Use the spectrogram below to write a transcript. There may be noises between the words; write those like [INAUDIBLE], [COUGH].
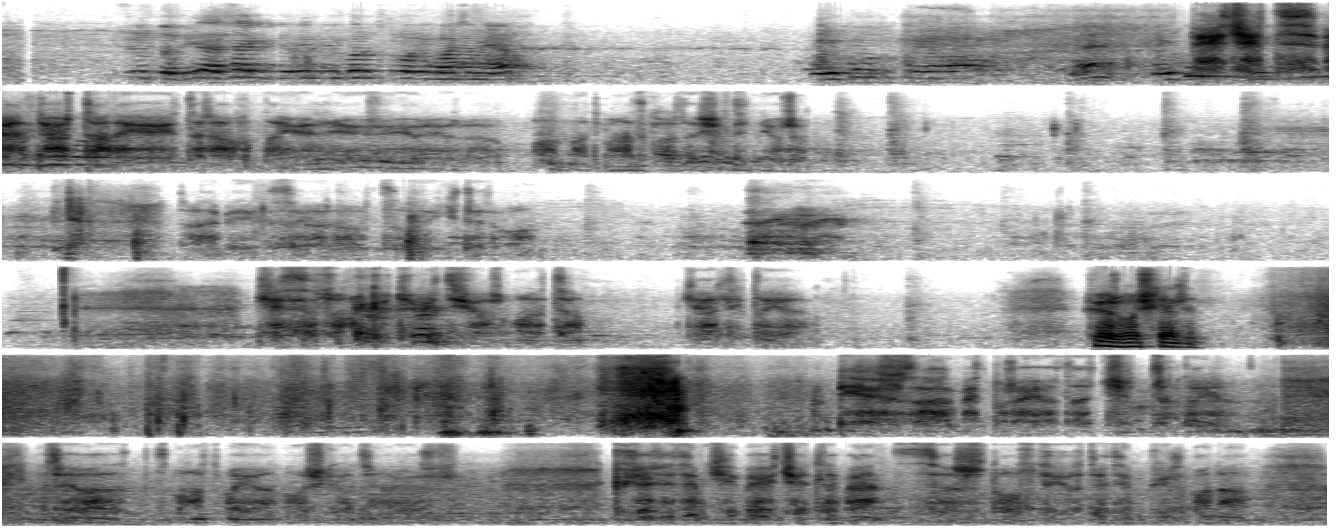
Şurada? Ben dört tane yayın tarafından yürü- yürüyorum. Anlat Murat kardeşim dinliyorum. Tane bilgisayar artı iki telefon. Kesin sonu kötü bitiyor Murat'ım. Geldik dayı. Hür hoş geldin. Bir zahmet buraya da tıklayın. Revat unutmayın. Hoş geldiniz. Gül'e dedim ki Behçet'le ben sır dostuyuz dedim. Gül bana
